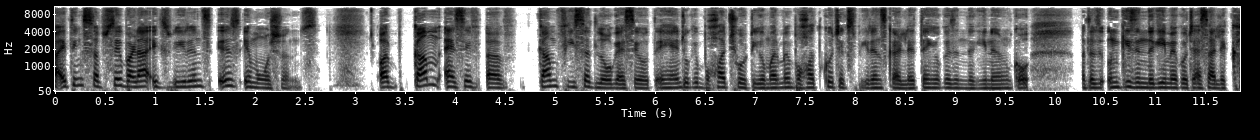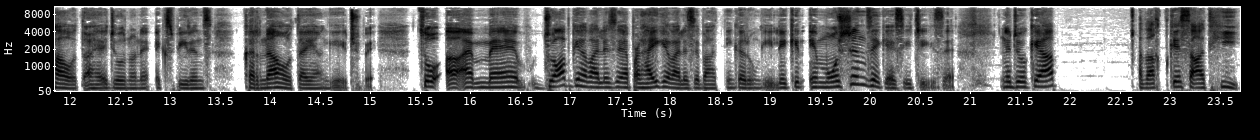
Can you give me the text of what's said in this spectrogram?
I think सबसे बड़ा एक्सपीरियंस इज़ इमोशंस और कम ऐसे कम फ़ीसद लोग ऐसे होते हैं जो कि बहुत छोटी उम्र में बहुत कुछ एक्सपीरियंस कर लेते हैं क्योंकि ज़िंदगी ने उनको मतलब उनकी ज़िंदगी में कुछ ऐसा लिखा होता है जो उन्होंने एक्सपीरियंस करना होता है यंग एज पे। सो so, मैं जॉब के हवाले से या पढ़ाई के हवाले से बात नहीं करूँगी लेकिन इमोशंस एक ऐसी चीज़ है जो कि आप वक्त के साथ ही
